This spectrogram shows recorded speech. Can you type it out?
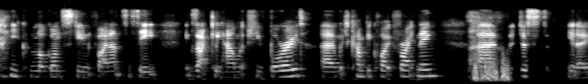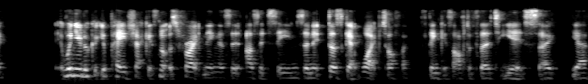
you can log on to student finance and see exactly how much you've borrowed, um, which can be quite frightening. Um, but just you know, when you look at your paycheck, it's not as frightening as it as it seems, and it does get wiped off. I think it's after 30 years. So yeah.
